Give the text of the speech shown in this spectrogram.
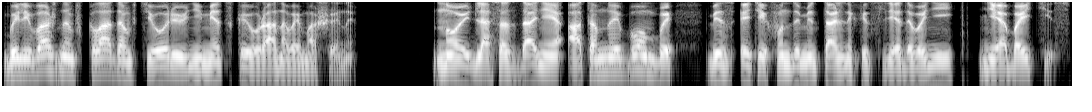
были важным вкладом в теорию немецкой урановой машины. Но и для создания атомной бомбы без этих фундаментальных исследований не обойтись.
